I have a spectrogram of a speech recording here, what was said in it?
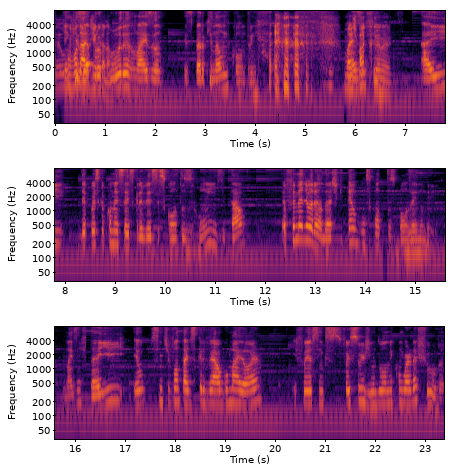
eu Quem não vou quiser dar dica, não. procura, mas eu espero que não encontrem. Mas, mas, bacana. Aí, depois que eu comecei a escrever esses contos ruins e tal, eu fui melhorando. Acho que tem alguns contos bons aí no meio. Mas enfim, daí eu senti vontade de escrever algo maior e foi assim que foi surgindo o Homem com Guarda-Chuva.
